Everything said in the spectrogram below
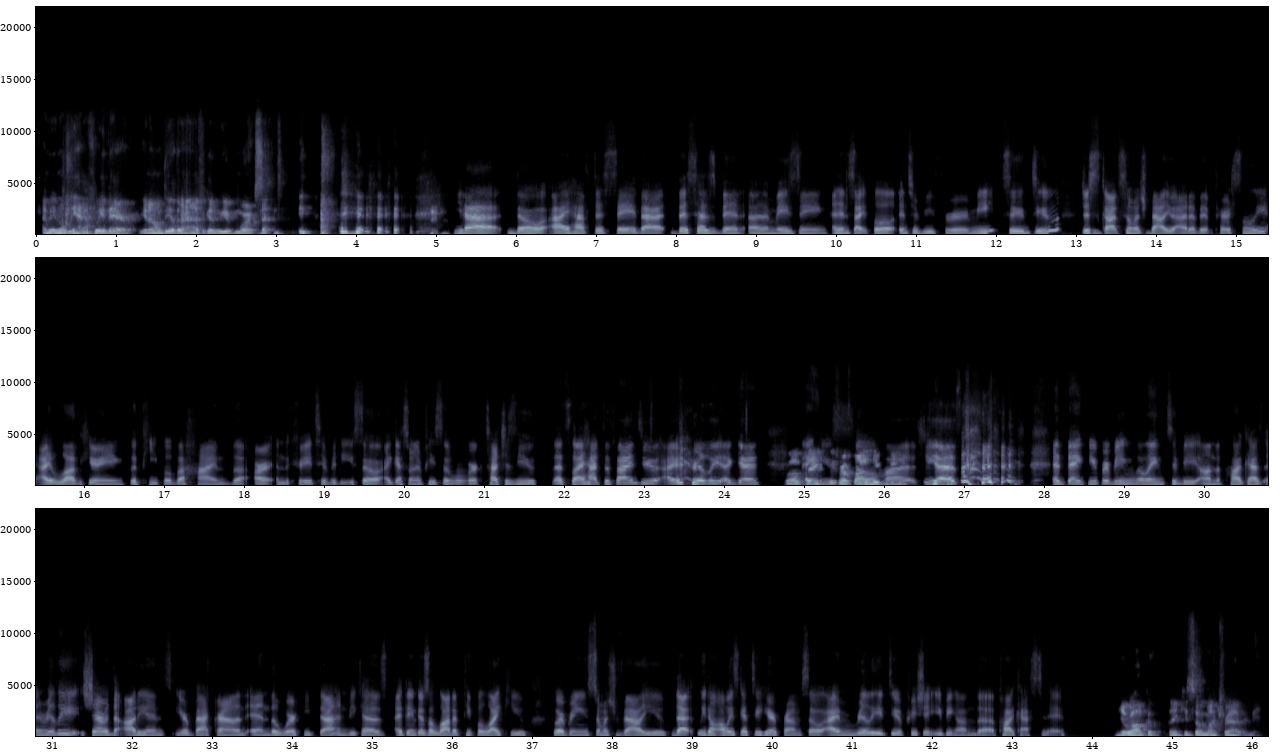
I mean, only halfway there, you know, the other half is going to be even more exciting. yeah, no, I have to say that this has been an amazing and insightful interview for me to do. Just got so much value out of it personally. I love hearing the people behind the art and the creativity. So I guess when a piece of work touches you, That's why I had to find you. I really, again, well, thank, thank you, you, for so finding much. me. Yes. and thank you for being willing to be on the podcast and really share with the audience your background and the work you've done because I think there's a lot of people like you who are bringing so much value that we don't always get to hear from. So I really do appreciate you being on the podcast today. You're welcome. Thank you so much for having me.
